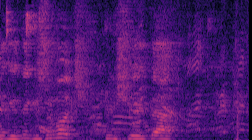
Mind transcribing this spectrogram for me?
Thank you. Thank you so much. Appreciate that.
